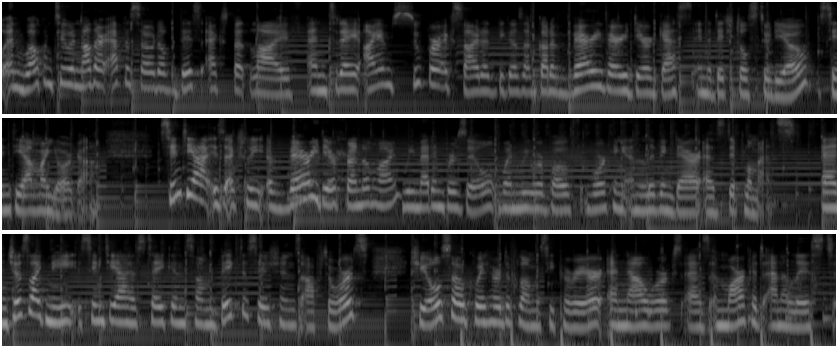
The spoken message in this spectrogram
and welcome to another episode of This Expat Life. And today I am super excited because I've got a very, very dear guest in the digital studio, Cinthya Mayorga. Cinthya is actually a very dear friend of mine. We met in Brazil when we were both working and living there as diplomats. And just like me, Cinthya has taken some big decisions afterwards. She also quit her diplomacy career and now works as a market analyst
